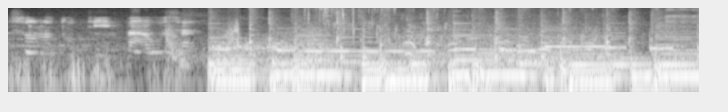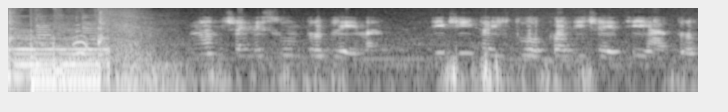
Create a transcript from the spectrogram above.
Sono tutti in pausa. Non c'è nessun problema. Digita il tuo codice e ti apro.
